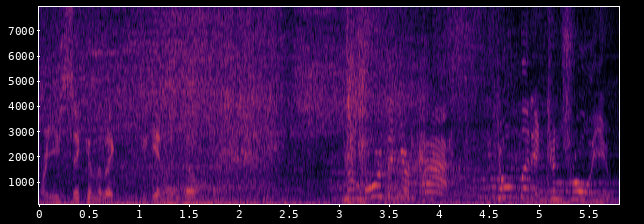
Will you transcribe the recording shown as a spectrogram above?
Weren't you sick in the, like, to begin with, though? You're more than your past. Don't let it control you.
